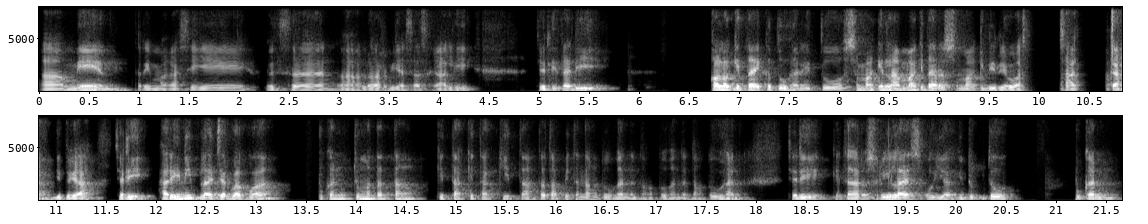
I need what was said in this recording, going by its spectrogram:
Amin. Terima kasih Wilson. Wah, luar biasa sekali. Jadi tadi kalau kita ikut Tuhan itu semakin lama kita harus semakin didewasakan gitu ya. Jadi hari ini belajar bahwa bukan cuma tentang kita kita kita, tetapi tentang Tuhan tentang Tuhan tentang Tuhan. Jadi kita harus realize oh ya hidup itu bukan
